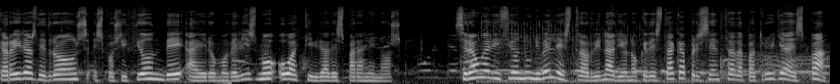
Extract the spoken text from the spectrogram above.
carreiras de drons, exposición de aeromodelismo ou actividades para nenos. Será unha edición dun nivel extraordinario no que destaca a presenza da patrulla SPA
